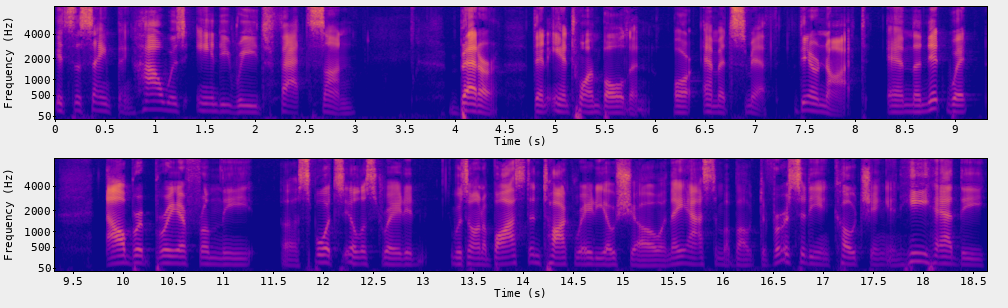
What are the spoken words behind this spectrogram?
It's the same thing. How is Andy Reid's fat son better than Antoine Boldin or Emmitt Smith? They're not and the nitwit Albert Breer from the uh, Sports Illustrated was on a Boston talk radio show, and they asked him about diversity in coaching, and he had the,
